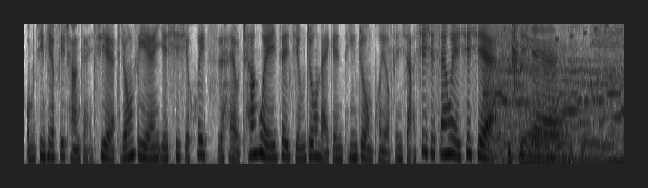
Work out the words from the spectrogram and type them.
我们今天非常感谢荣莲，也谢谢惠慈还有昌维在节目中来跟听众朋友分享，谢谢三位，谢谢，谢谢，谢谢。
